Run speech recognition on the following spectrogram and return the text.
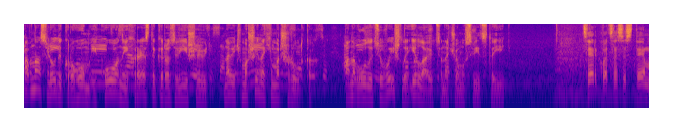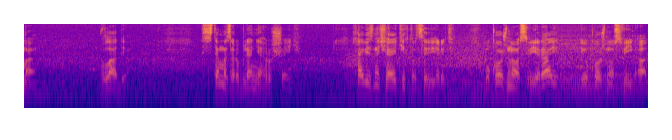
А в нас люди кругом ікони, і хрестики розвішають, навіть в машинах і маршрутках. А на вулицю вийшли і лаються, на чому світ стоїть. Церква це система влади, система заробляння грошей. Хай відзначають ті, хто в це вірить. У кожного свій рай і у кожного свій ад.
